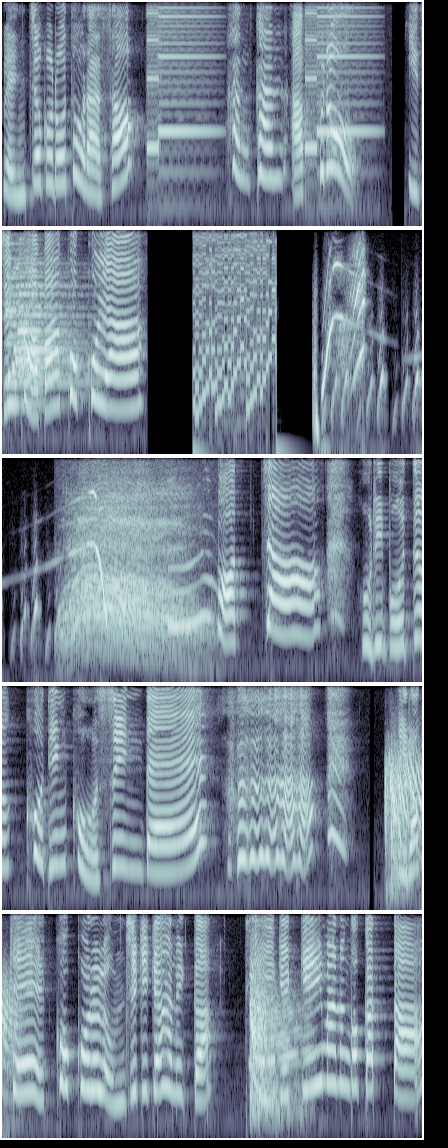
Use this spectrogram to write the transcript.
왼쪽으로 돌아서 한 칸 앞으로. 코코를 움직이게 하니까 되게 게임하는 것 같다.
